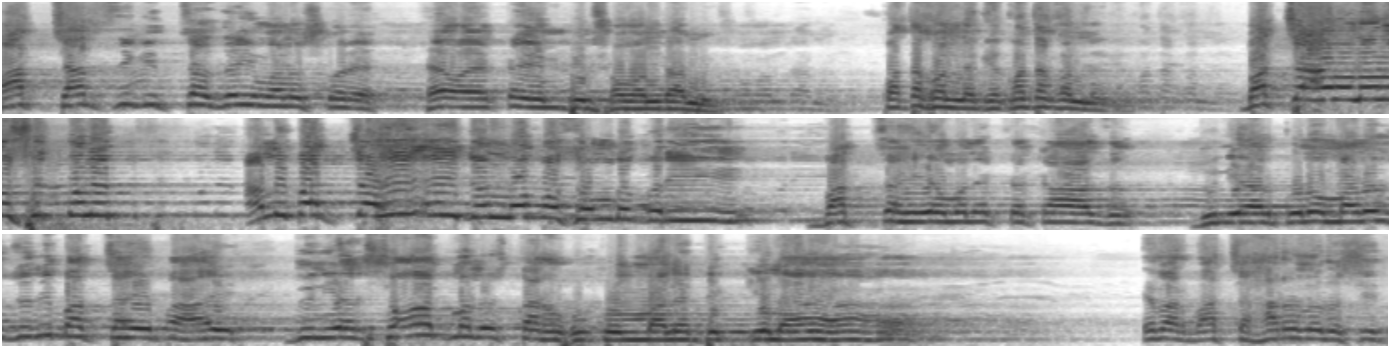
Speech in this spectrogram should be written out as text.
বাচ্চার চিকিৎসা যেই মানুষ করে হ্যাঁ একটা এমপির সমান দামি। কথা কন নাকি কথা নাকি বাচ্চা হারানোর রসিদ বলে আমি বাচ্চাহি এই জন্য পছন্দ করি। বাচ্চাহি এমন একটা কাজ, দুনিয়ার কোনো মানুষ যদি বাচ্চাহি পায়, দুনিয়ার সব মানুষ তার হুকুম মানে ঠিক কিনা? এবার বাচ্চা হারানো রশিদ,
